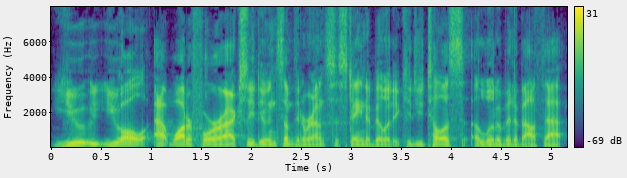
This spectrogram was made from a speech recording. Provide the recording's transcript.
You you all at Water4 are actually doing something around sustainability. Could you tell us a little bit about that?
